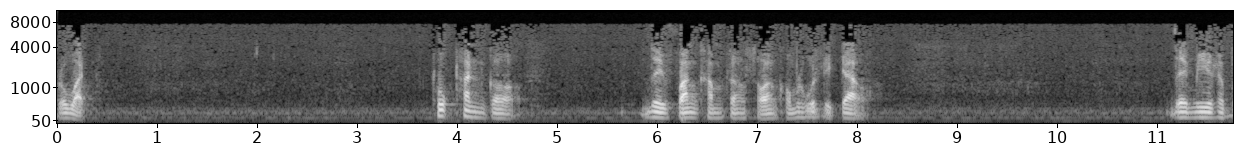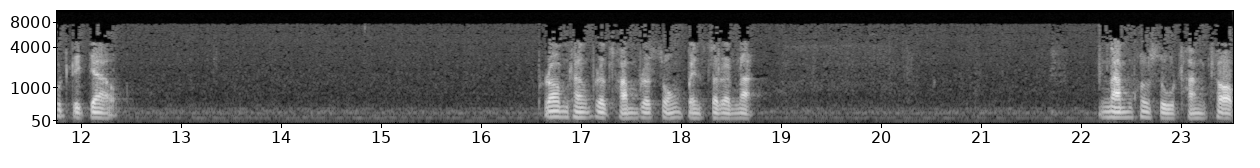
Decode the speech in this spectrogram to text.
ประวัติ ทุกท่านก็ได้ฟังคำสั่งสอนของพระพุทธเจ้า ได้มีพระพุทธเจ้า พร้อมทั้งประธรรมประสงค์เป็นสรณะนำเข้าสู่ทางชอบ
